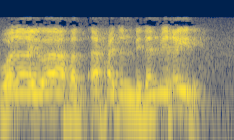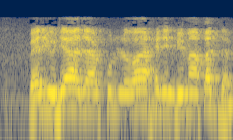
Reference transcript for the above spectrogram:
ولا يؤاخذ أحد بذنب غيره بل يجازى كل واحد بما قدم.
